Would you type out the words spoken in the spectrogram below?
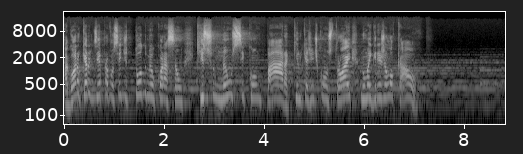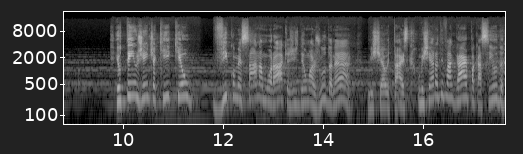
Agora eu quero dizer para você de todo o meu coração que isso não se compara àquilo que a gente constrói numa igreja local. Eu tenho gente aqui que eu vi começar a namorar, que a gente deu uma ajuda, né? Michel e Tais. O Michel era devagar para Cacilda.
